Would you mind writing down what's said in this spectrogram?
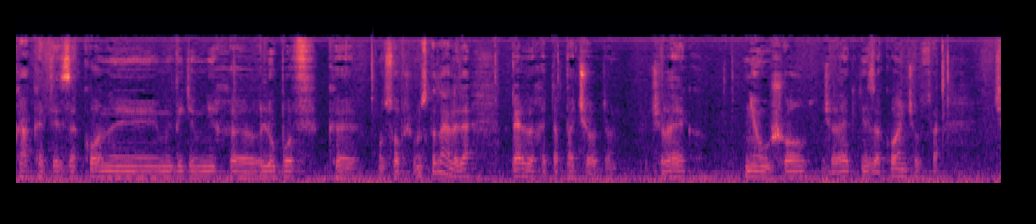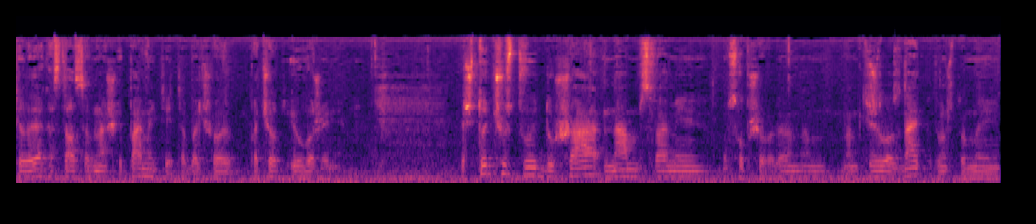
как эти законы, мы видим в них э, любовь к усопшему. Сказали, да, во-первых, это почет. Человек не ушел, человек не закончился, человек остался в нашей памяти, это большой почет и уважение. Что чувствует душа нам с вами усопшего? Да? Нам, нам тяжело знать, потому что мы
